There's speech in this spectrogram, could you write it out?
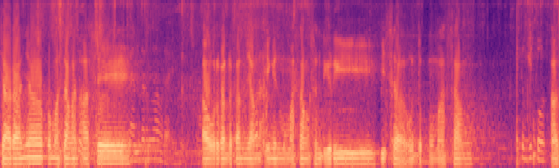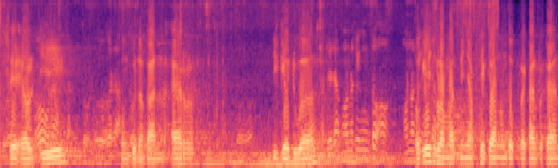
caranya pemasangan AC ora ya. atau rekan-rekan yang ingin memasang sendiri bisa untuk memasang Itu gitu. AC LG menggunakan R32 Ada ono sing entuk ono sing Oke selamat menyaksikan untuk rekan-rekan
